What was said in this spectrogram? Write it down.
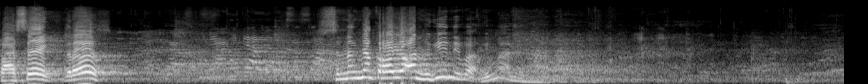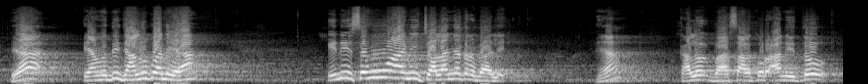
fasik, terus senangnya keroyokan begini, Pak. Gimana? Ya, yang penting jangan lupa nih ya. Ini semua ini jalannya terbalik. Ya. Kalau bahasa Al-Qur'an itu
